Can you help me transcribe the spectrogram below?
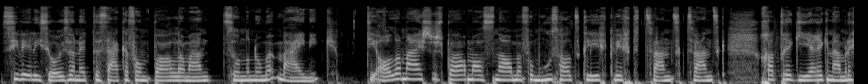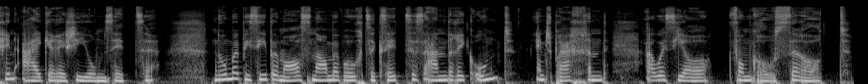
sie will sowieso nicht das Sagen vom Parlament, sondern nur die Meinung. Die allermeisten Sparmaßnahmen vom Haushaltsgleichgewicht 2020 kann die Regierung nämlich in Eigenregie umsetzen. Nur bei sieben Massnahmen braucht es eine Gesetzesänderung und entsprechend auch ein Ja vom Grossen Rat.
